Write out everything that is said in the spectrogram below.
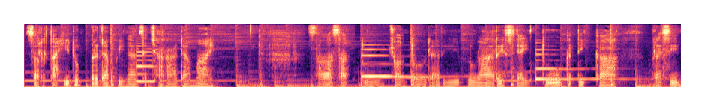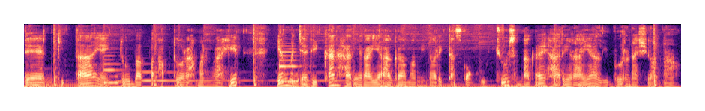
serta hidup berdampingan secara damai. Salah satu contoh dari pluralis yaitu ketika presiden kita yaitu Bapak Abdurrahman Wahid yang menjadikan Hari Raya Agama Minoritas Konghucu sebagai hari raya libur nasional.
